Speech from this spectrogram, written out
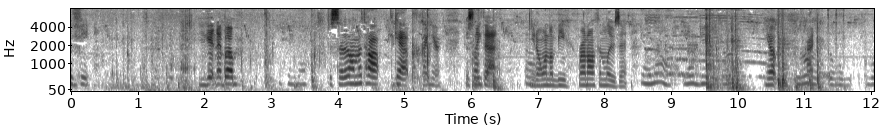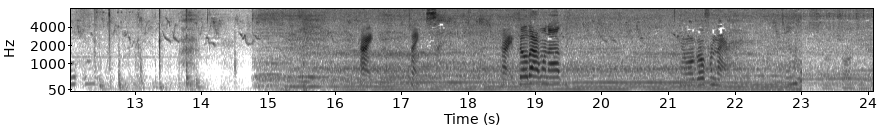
Move your feet. You getting it, bub? Just set it on the top, the cap, right here. Just like that. You don't want to be run off and lose it. Yeah, no, we'll get it right. Yep. No, Alright. it will, won't. All right. Thanks. All right, fill that one up. And we'll go from there. Start charging it.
